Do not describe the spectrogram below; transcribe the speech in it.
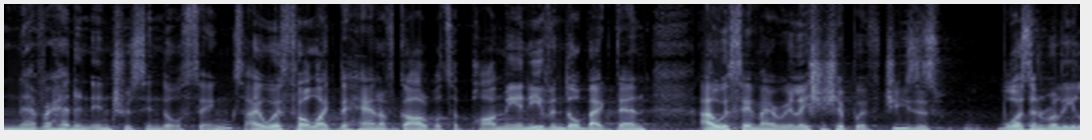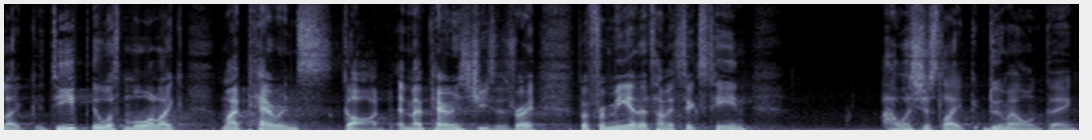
never had an interest in those things. I always felt like the hand of God was upon me. And even though back then I would say my relationship with Jesus wasn't really like deep, it was more like my parents' God and my parents' Jesus, right? But for me at the time at 16, I was just like doing my own thing.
